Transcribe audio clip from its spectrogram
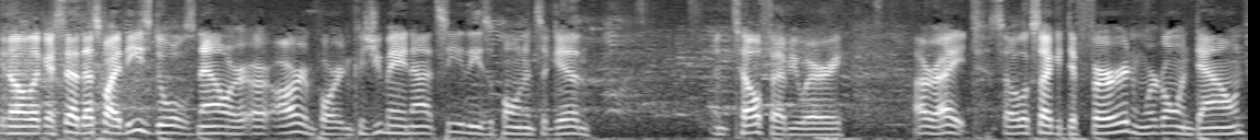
You know, like I said, that's why these duels now are, are, are important because you may not see these opponents again until February. All right, so it looks like it deferred, and we're going down.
